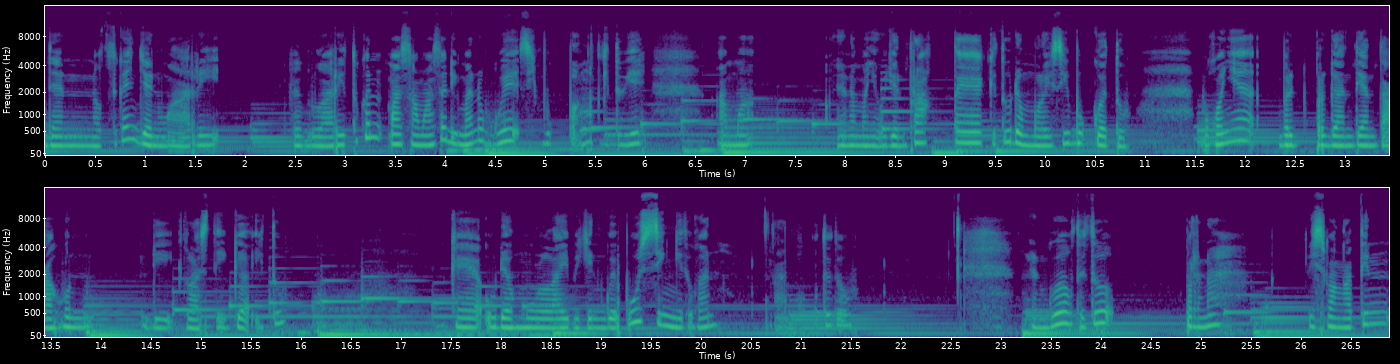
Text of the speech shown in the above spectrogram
dan waktu itu kan Januari Februari itu kan masa-masa di mana gue sibuk banget gitu ya. Sama yang namanya ujian praktek itu udah mulai sibuk gue tuh. Pokoknya pergantian tahun di kelas 3 itu kayak udah mulai bikin gue pusing gitu kan. Nah, waktu itu dan gue waktu itu pernah disemangatin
